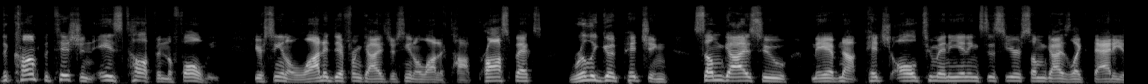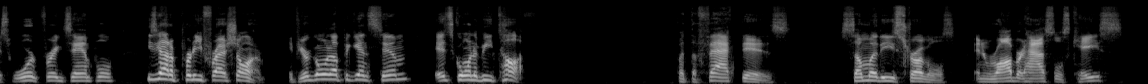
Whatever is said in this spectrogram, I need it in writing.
the competition is tough in the fall league. You're seeing a lot of different guys, you're seeing a lot of top prospects, really good pitching. Some guys who may have not pitched all too many innings this year, some guys like Thaddeus Ward, for example, he's got a pretty fresh arm. If you're going up against him, it's going to be tough. But the fact is, some of these struggles in Robert Hassell's case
